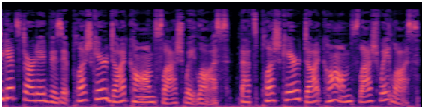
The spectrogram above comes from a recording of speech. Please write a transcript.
To get started, visit plushcare.com slash weight loss. That's plushcare.com slash weight loss.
